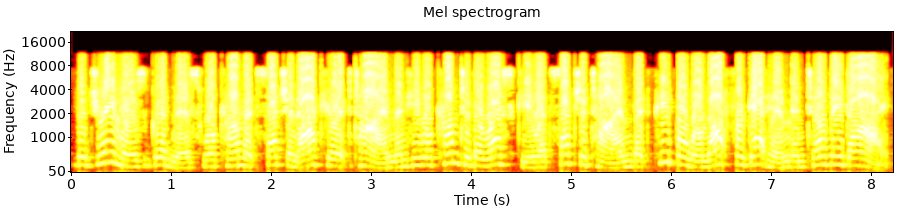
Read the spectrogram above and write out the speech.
The dreamer's goodness will come at such an accurate time and he will come to the rescue at such a time that people will not forget him until they die.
